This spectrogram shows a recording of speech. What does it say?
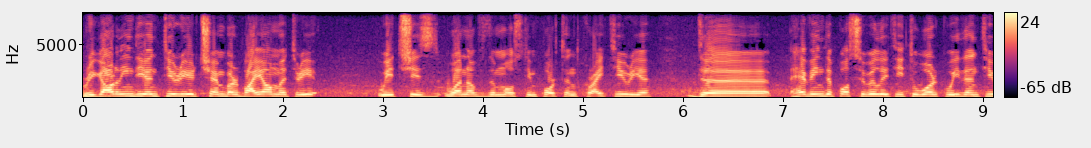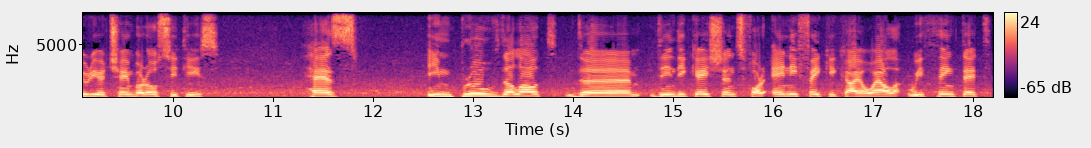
Regarding the anterior chamber biometry, which is one of the most important criteria, the, having the possibility to work with anterior chamber OCTs has improved a lot the, the indications for any phakic IOL. We think that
